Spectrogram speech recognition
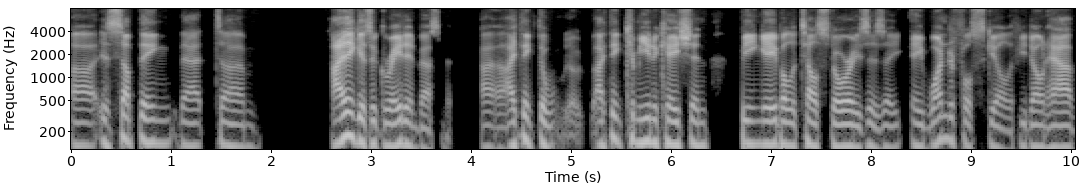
uh, is something that um, I think is a great investment. I think the I think communication, being able to tell stories, is a a wonderful skill. If you don't have,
